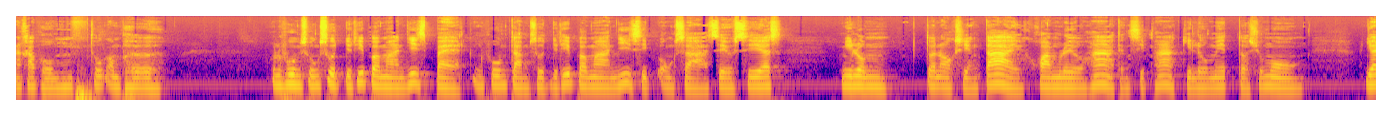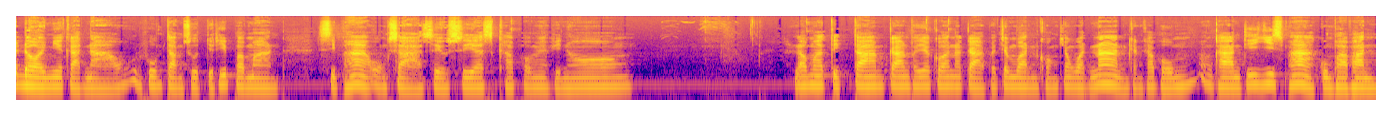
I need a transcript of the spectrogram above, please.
นะครับผมทุกอำเภอ อุณหภูมิสูงสุดอยู่ที่ประมาณ 28 อุณหภูมิต่ำสุดอยู่ที่ประมาณ 20 องศาเซลเซียส มีลมตะวันออกเฉียงใต้ความเร็ว 5-15 กิโลเมตรต่อชั่วโมง ยอดดอยมีอากาศหนาว อุณหภูมิต่ำสุดอยู่ที่ประมาณ 15 องศาเซลเซียสครับพ่อแม่พี่น้อง เรามาติดตามการพยากรณ์อากาศประจำวันของจังหวัดน่านกันครับผม อังคารที่ 25 กุมภาพันธ์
